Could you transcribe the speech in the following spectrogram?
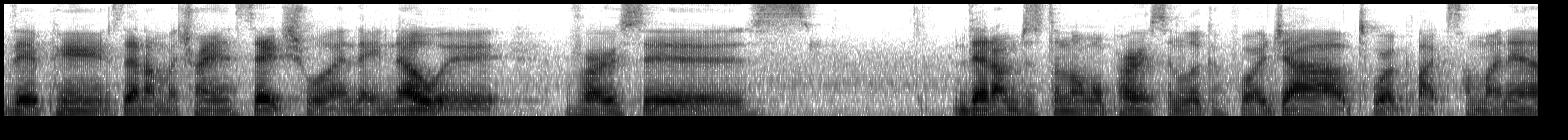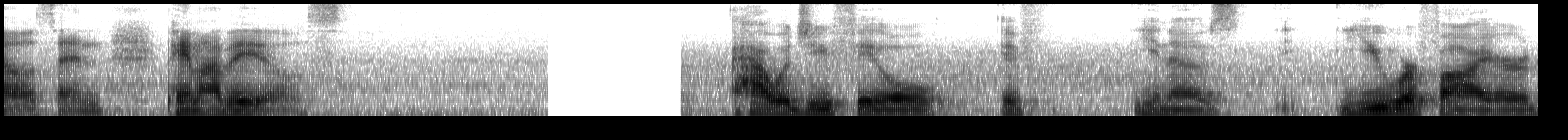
the appearance that I'm a transsexual and they know it versus that I'm just a normal person looking for a job to work like someone else and pay my bills. How would you feel if, you know, you were fired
